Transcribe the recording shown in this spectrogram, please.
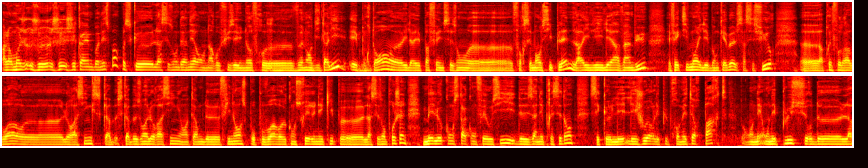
Alors moi j'ai quand même bon espoir parce que la saison dernière on a refusé une offre euh, venant d'Italie et pourtant euh, il n'avait pas fait une saison euh, forcément aussi pleine. Là il, est à 20 buts. Effectivement il est bankable, ça c'est sûr. Après il faudra voir le Racing, ce qu'a qu besoin le Racing en termes de finances pour pouvoir construire une équipe la saison prochaine. Mais le constat qu'on fait aussi des années précédentes, c'est que les, les, joueurs les plus prometteurs partent. On est, on est plus sur de la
